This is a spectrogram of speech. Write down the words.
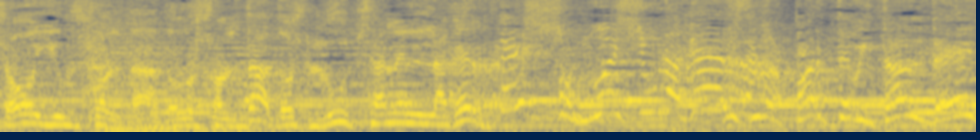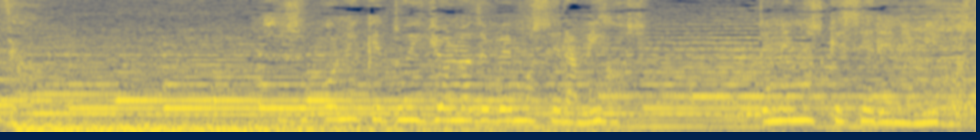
Soy un soldado. Los soldados luchan en la guerra. ¡Eso no es una guerra! Es una parte vital de ella. Se supone que tú y yo no debemos ser amigos. Tenemos que ser enemigos.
